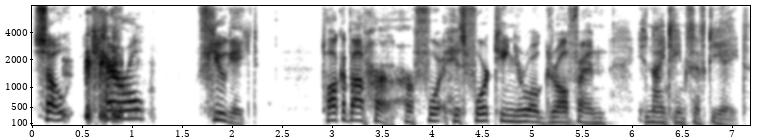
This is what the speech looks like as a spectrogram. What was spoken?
So, Carol Fugate, talk about her, her four, his 14 year old girlfriend in 1958.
